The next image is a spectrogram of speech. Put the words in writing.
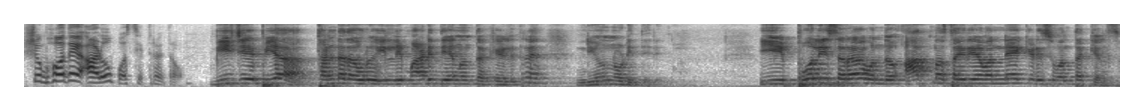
ಶುಭೋದಯ ಆಳು ಉಪಸ್ಥಿತರಿದ್ದರು. ಬಿಜೆಪಿಯ ತಂಡದವರು ಇಲ್ಲಿ ಮಾಡಿದ್ದೇನು ಅಂತ ಕೇಳಿದರೆ, ನೀವು ನೋಡಿದ್ದೀರಿ. ಈ ಪೊಲೀಸರ ಒಂದು ಆತ್ಮಸ್ಥೈರ್ಯವನ್ನೇ ಕೆಡಿಸುವಂಥ ಕೆಲಸ.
